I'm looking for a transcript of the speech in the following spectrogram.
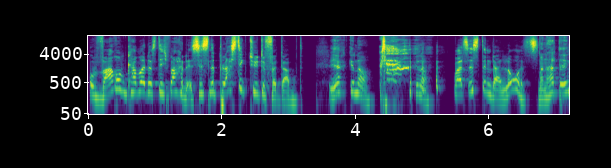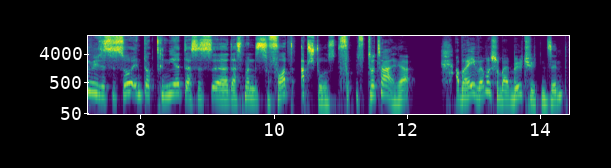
und warum kann man das nicht machen? Es ist eine Plastiktüte, verdammt. ja, genau. genau. Was ist denn da los? Man hat irgendwie, das ist so indoktriniert, dass es, äh, dass man es sofort abstoßt. F total, ja. Aber hey, wenn wir schon bei Mülltüten sind,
